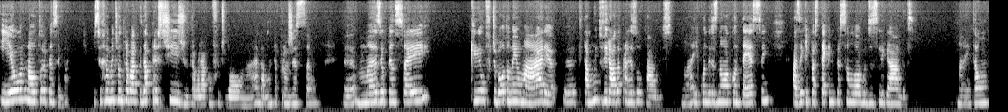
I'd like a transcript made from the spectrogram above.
E eu, na altura, pensei, isso realmente é um trabalho que dá prestígio trabalhar com futebol, né? dá muita projeção. É, mas eu pensei que o futebol também é uma área é, que está muito virada para resultados. Né? E quando eles não acontecem, as equipas técnicas são logo desligadas. Né? Então,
